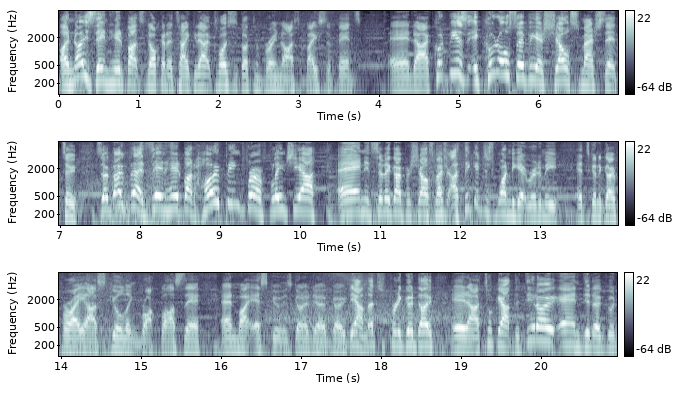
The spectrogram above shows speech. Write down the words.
I know Zen Headbutt's not going to take it out. Cloyster's got some very nice base defense. And uh, could be a, it could also be a shell smash set too. So go for that Zen headbutt, hoping for a flinch here. And instead of going for shell smash, I think it just wanted to get rid of me. It's going to go for a uh, skill link rock blast there. And my Eiscue is going to go down. That's pretty good though. It uh, took out the Ditto and did a good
